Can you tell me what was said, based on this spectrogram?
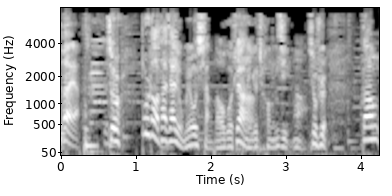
个呀？就是不知道大家有没有想到过这样一个场景啊？就是当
